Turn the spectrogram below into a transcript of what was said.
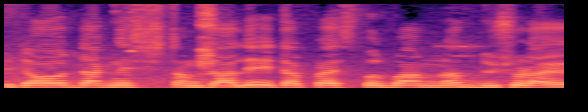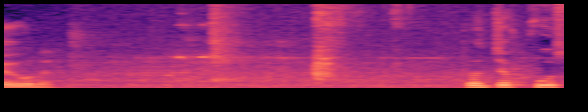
এটাও ডাকনি সিস্টেম জালি এটার প্রাইস পড়বে আপনার দুশো টাকা করে। এটা হচ্ছে ফুস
